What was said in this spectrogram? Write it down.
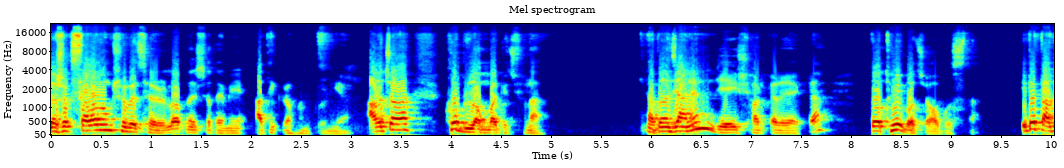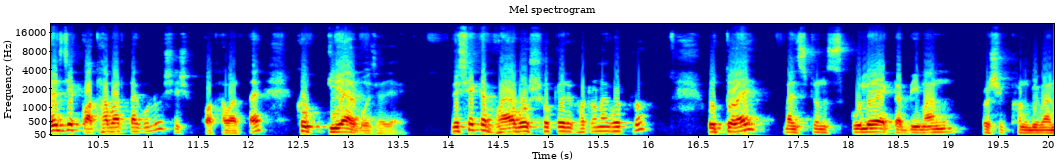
দর্শক, সালাম, শুভেচ্ছা রইল আপনাদের সাথে আমি আতিক রহমান পূর্ণিয়া। আলোচনা খুব লম্বা কিছু না। আপনারা জানেন যে এই সরকারের একটা তথই বচ অবস্থা। এটা তাদের যে কথাবার্তাগুলো সেসব কথাবার্তায় খুব ক্লিয়ার বোঝা যায়। দেশে একটা ভয়াবহ শোকের ঘটনা ঘটলো। উত্তরায় মাইলস্টোন স্কুলে একটা বিমান প্রশিক্ষণ বিমান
